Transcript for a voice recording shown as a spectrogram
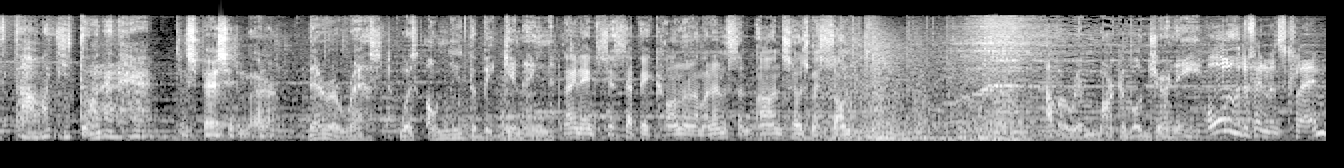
Star, what are you doing in here? Conspiracy to murder. Their arrest was only the beginning My name's Giuseppe Conlon. I'm an innocent man. So's my son. Of a remarkable journey. All of the defendants claim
